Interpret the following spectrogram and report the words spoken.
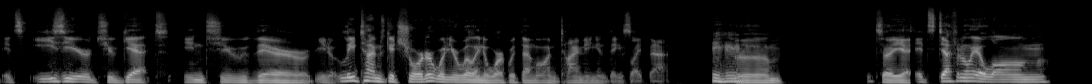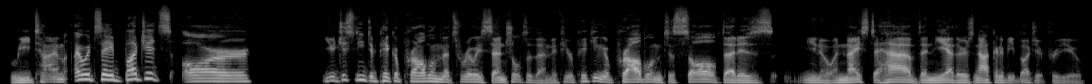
it's easier to get into their, you know, lead times get shorter when you're willing to work with them on timing and things like that. Mm-hmm. Um, so yeah, it's definitely a long lead time. I would say budgets are you just need to pick a problem that's really central to them. If you're picking a problem to solve that is, you know, a nice to have, then yeah, there's not going to be budget for you.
